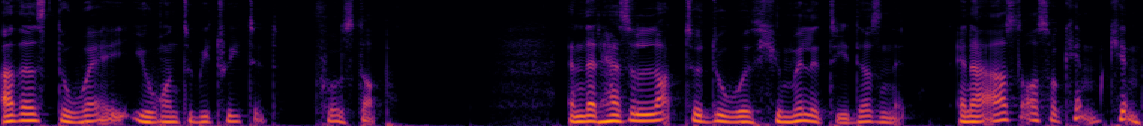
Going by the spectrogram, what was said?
others the way you want to be treated. Full stop. And that has a lot to do with humility, doesn't it? And I asked also Kim, Kim,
